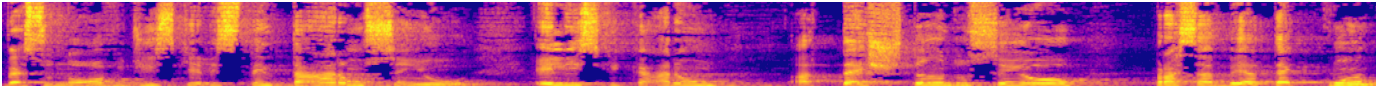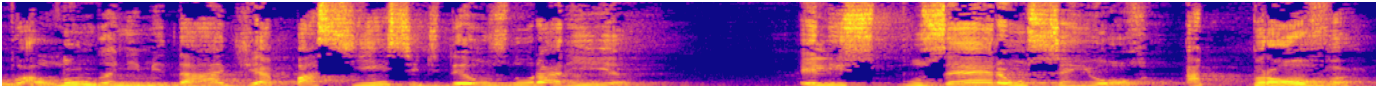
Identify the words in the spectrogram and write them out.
Verso 9 diz que eles tentaram o Senhor, eles ficaram testando o Senhor para saber até quanto a longanimidade e a paciência de Deus duraria. Eles puseram o Senhor à prova,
